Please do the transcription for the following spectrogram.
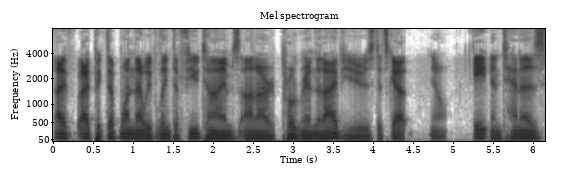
I've I picked up one that we've linked a few times on our program that I've used. It's got you know eight antennas.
